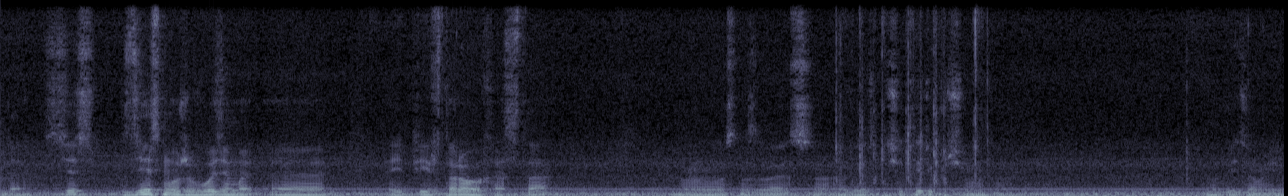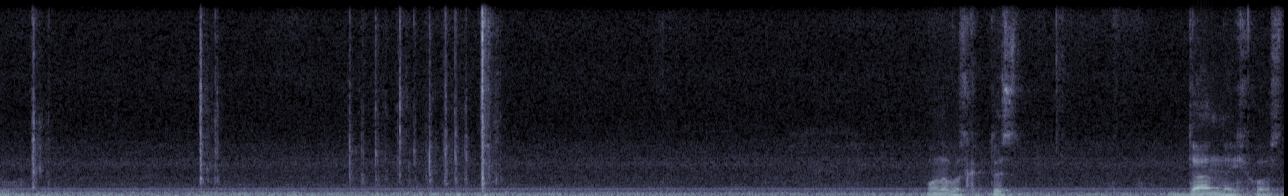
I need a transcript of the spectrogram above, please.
Да, здесь, здесь мы уже вводим э, IP второго хоста. Он у нас называется AV4 почему-то. Мы видим его. Он его, то есть данный хост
